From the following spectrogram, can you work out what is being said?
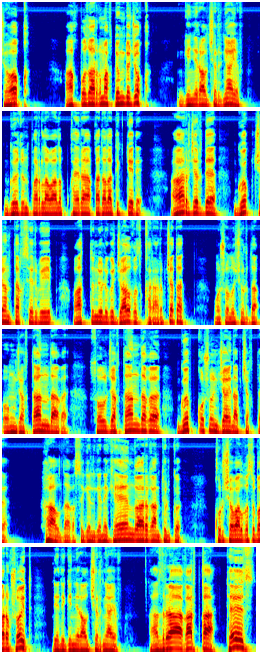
Жок ак боз аргымак дөңдө жок. Генерал черняев көзүн парлап алып кайра кадала тиктеди. Ар жерде көк жантак сербейип аттын өлүгү жалгыз карарып жатат. Ошол учурда оң жактан дагы сол жактан дагы көп кошун жайнап чыкты. Алдагысы келген экен каарыган түлкү. Курчап алгысы бар окшойт деди генерал черняев. Азыраак артка тез!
